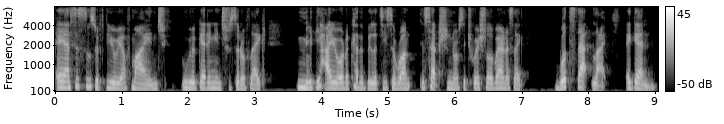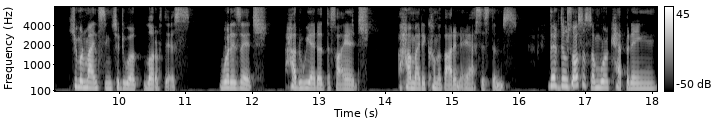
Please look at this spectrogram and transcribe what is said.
AI systems with theory of mind, we're getting into sort of like maybe higher order capabilities around deception or situational awareness. Like, what's that like? Again, human minds seem to do a lot of this. What is it? How do we identify it? How might it come about in AI systems? There, there's also some work happening.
